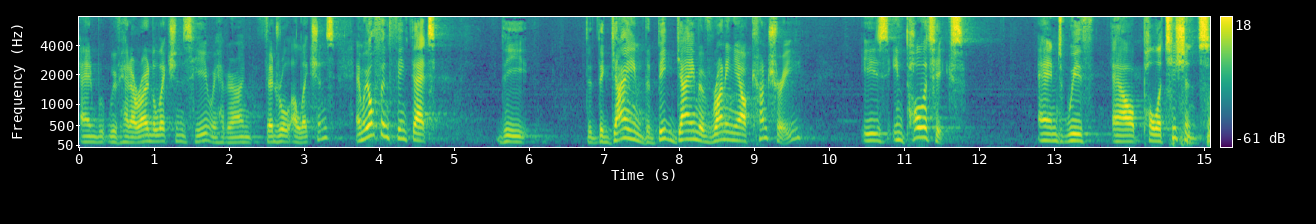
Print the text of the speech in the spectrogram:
and we've had our own elections here. We have our own federal elections. And we often think that the, the, the game, the big game of running our country, is in politics and with our politicians.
